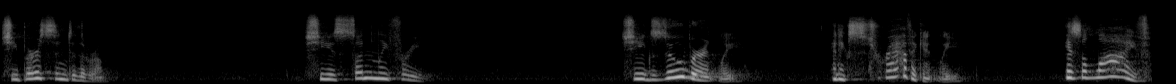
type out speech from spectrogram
She bursts into the room. She is suddenly free. She exuberantly and extravagantly is alive.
